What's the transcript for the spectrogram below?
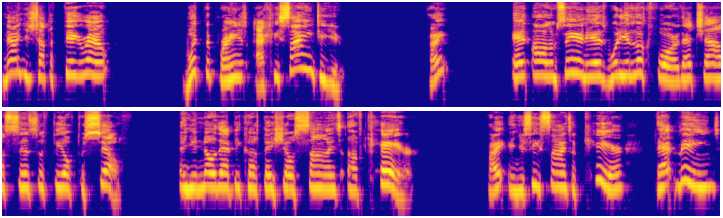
Now you just have to figure out what the brain is actually saying to you, right? And all I'm saying is, what do you look for? That child's sense of feel for self. And you know that because they show signs of care, right? And you see signs of care, that means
